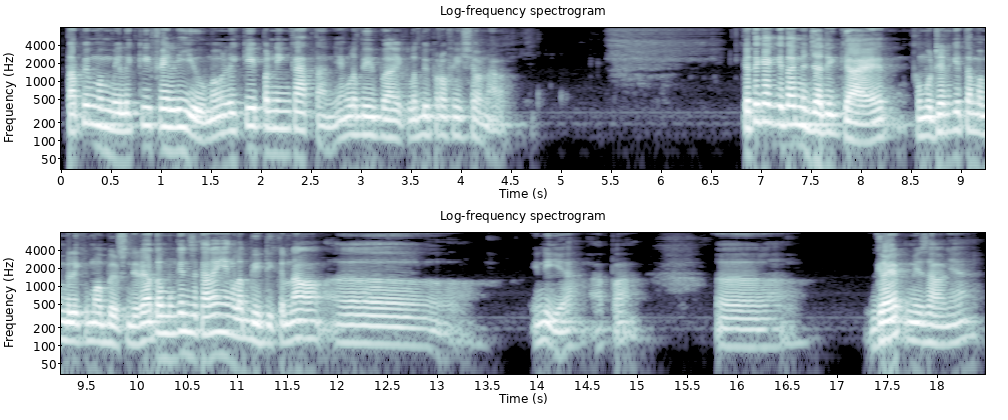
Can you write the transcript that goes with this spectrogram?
tapi memiliki value, memiliki peningkatan yang lebih baik, lebih profesional. Ketika kita menjadi guide, kemudian kita memiliki mobil sendiri, atau mungkin sekarang yang lebih dikenal eh, ini ya apa eh, Grab misalnya,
